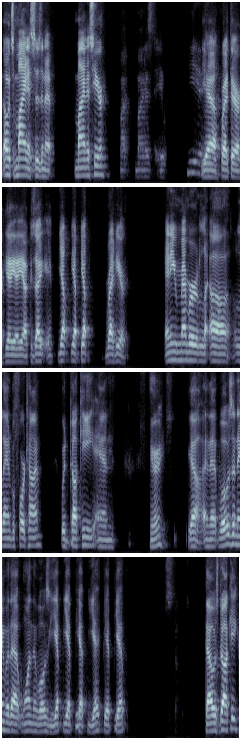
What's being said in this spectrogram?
Oh, it's minus, isn't it? Minus here? mi- Minus A. Yeah, right there. Yeah, yeah, yeah. Because I, yep, yep, yep, right here. And you remember uh Land Before Time with Ducky and here? Yeah, and that what was the name of that one that was yep, yep, yep, yep, yep, yep. That was Ducky?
